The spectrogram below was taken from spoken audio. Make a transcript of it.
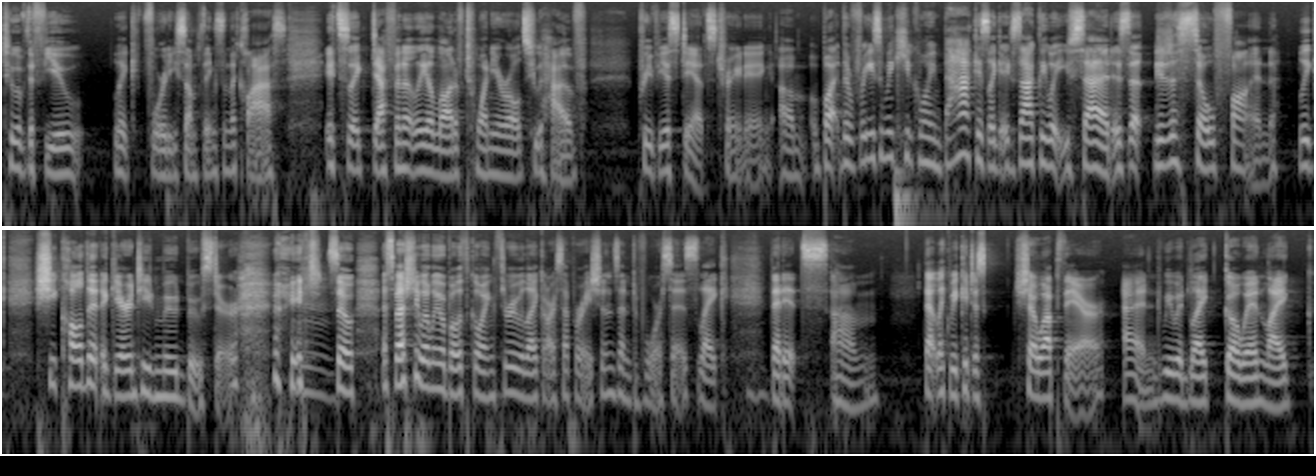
two of the few like 40 somethings in the class. It's like definitely a lot of 20 year olds who have previous dance training. Um, but the reason we keep going back is like exactly what you said is that it is so fun. Like she called it a guaranteed mood booster. Right? So especially when we were both going through like our separations and divorces, like that it's um, that like we could just show up there and we would like go in like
